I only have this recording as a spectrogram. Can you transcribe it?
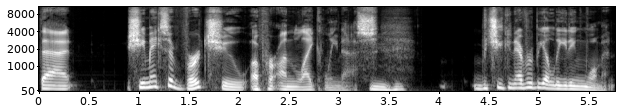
that she makes a virtue of her unlikeliness. Mm-hmm. But she can never be a leading woman.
